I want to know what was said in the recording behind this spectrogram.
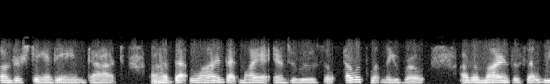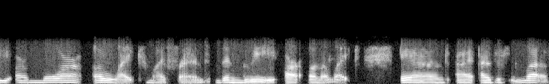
understanding that uh, that line that Maya Angelou so eloquently wrote uh, reminds us that we are more alike, my friend, than we are unalike. And I, I just love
